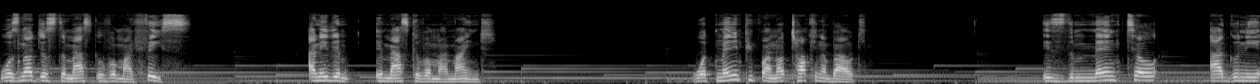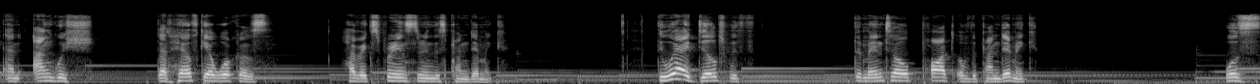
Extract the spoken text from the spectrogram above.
was not just a mask over my face, I needed a mask over my mind. What many people are not talking about is the mental agony and anguish that healthcare workers have experienced during this pandemic. The way I dealt with the mental part of the pandemic was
